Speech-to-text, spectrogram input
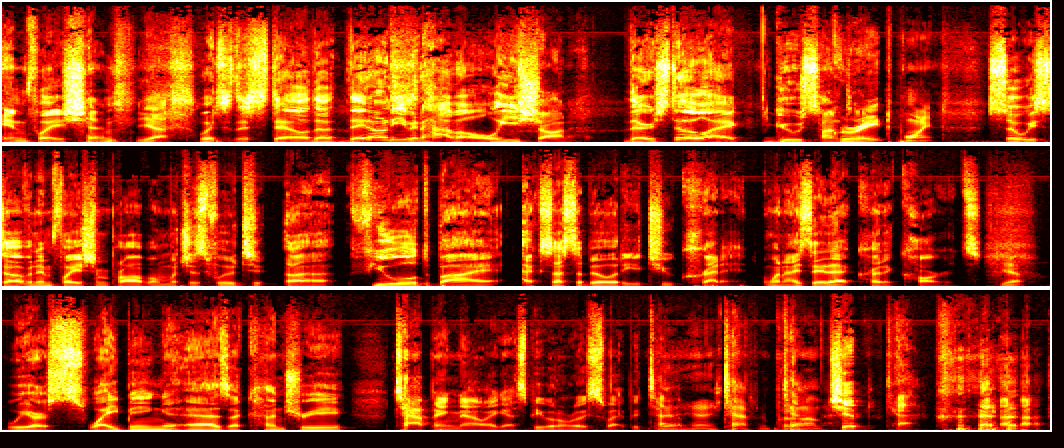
Inflation. Yes. Which they're still the, they don't even have a leash on it. They're still like goose hunting. Great point. So we still have an inflation problem, which is fueled, to, uh, fueled by accessibility to credit. When I say that, credit cards. Yeah. We are swiping as a country, tapping now. I guess people don't really swipe. We tap. Yeah, yeah, tap and put it Tap, on there. chip tap.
